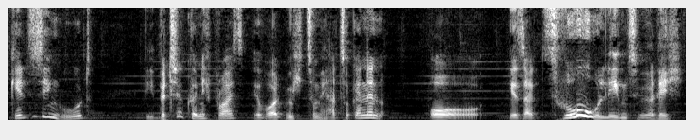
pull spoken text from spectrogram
geht es Ihnen gut? Wie bitte, König Bryce? Ihr wollt mich zum Herzog ernennen? Oh, ihr seid zu liebenswürdig.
